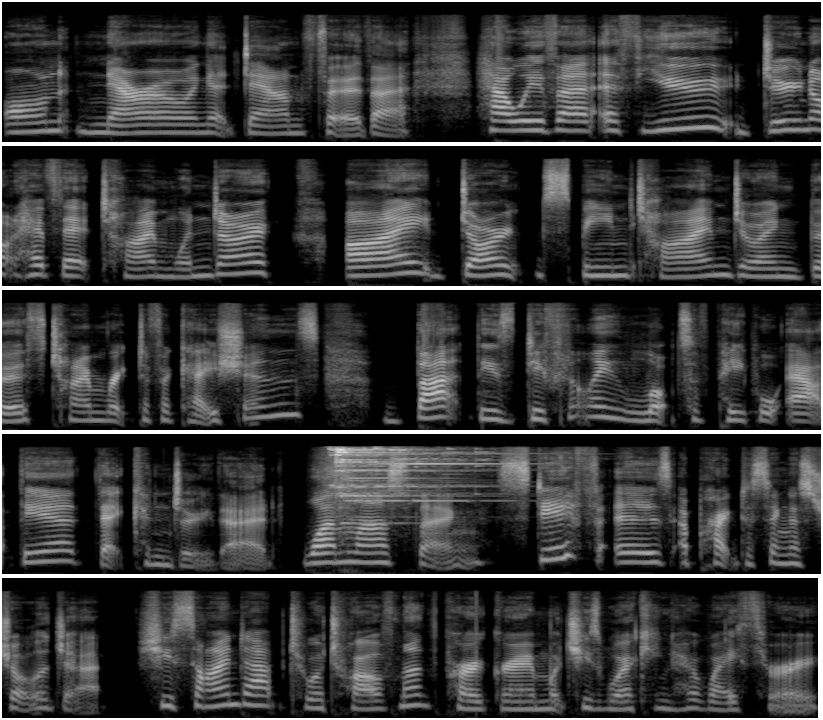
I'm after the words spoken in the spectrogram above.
on narrowing it down further. However, if you do not have that time window, I don't spend time doing birth time rectifications, but there's definitely lots of people out there that can do that. One last thing Steph is a practicing astrologer. She signed up to a 12 month program, which she's working her way through.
